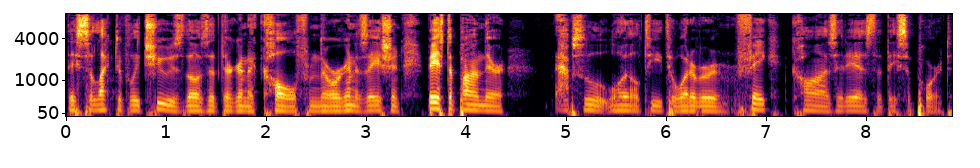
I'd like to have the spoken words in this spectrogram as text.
they selectively choose those that they're going to cull from their organization based upon their absolute loyalty to whatever fake cause it is that they support.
